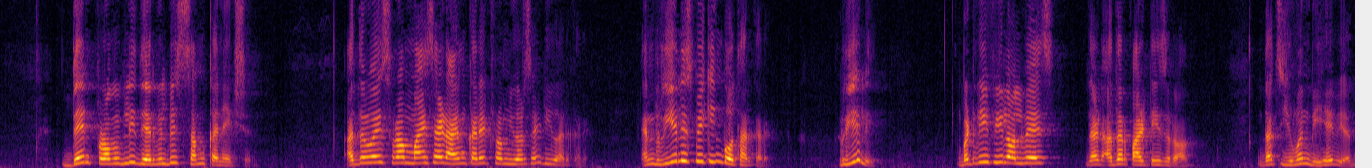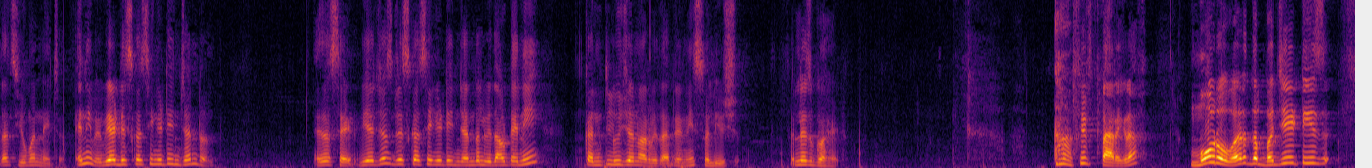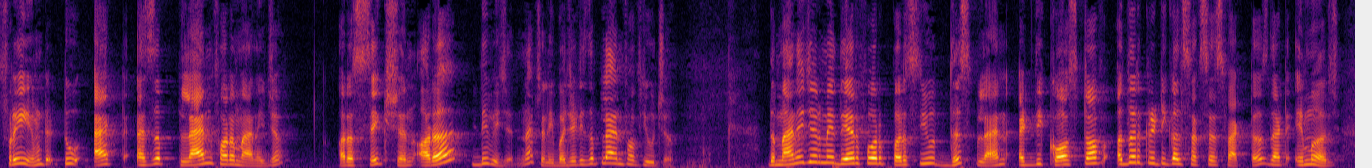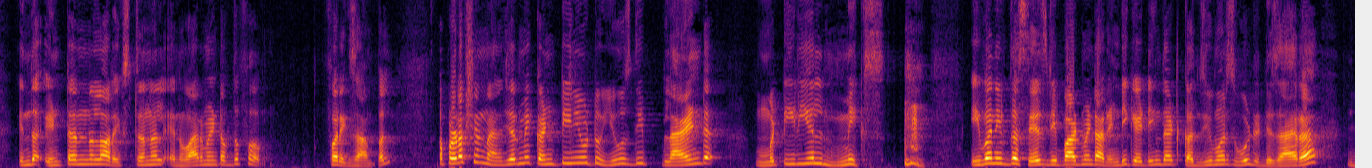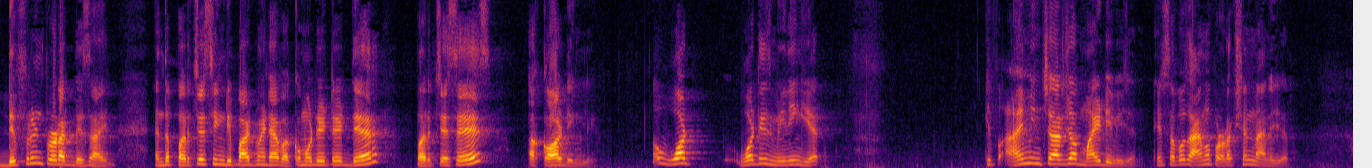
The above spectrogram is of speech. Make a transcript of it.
Then probably there will be some connection. Otherwise from my side I am correct, from your side you are correct. And really speaking both are correct. Really. But we feel always that other party is wrong. That's human behavior, that's human nature. Anyway, we are discussing it in general. As I said, we are just discussing it in general without any conclusion or without any solution. So let's go ahead. Fifth paragraph. Moreover, the budget is framed to act as a plan for a manager or a section or a division. Naturally, budget is a plan for future. The manager may therefore pursue this plan at the cost of other critical success factors that emerge in the internal or external environment of the firm. For example, a production manager may continue to use the planned material mix even if the sales department are indicating that consumers would desire a different product design and the purchasing department have accommodated their purchases accordingly. Now what, what is meaning here? If I am in charge of my division, if suppose I am a production manager,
